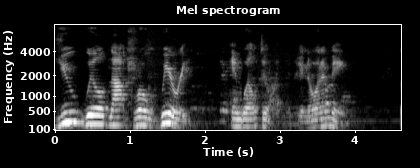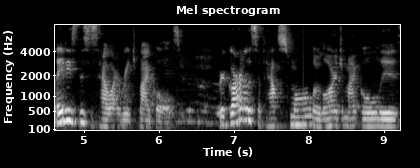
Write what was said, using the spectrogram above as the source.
you will not grow weary in well doing, if you know what I mean. Ladies, this is how I reach my goals. Regardless of how small or large my goal is,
